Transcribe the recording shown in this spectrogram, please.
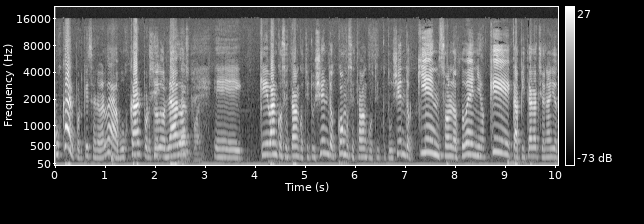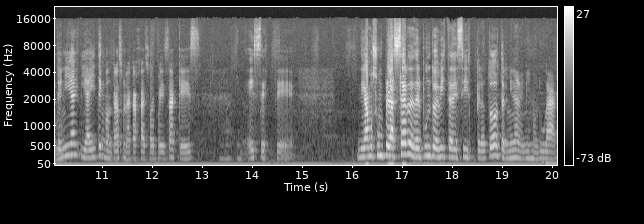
buscar, porque esa es la verdad, a buscar por todos lados eh, qué bancos se estaban constituyendo, cómo se estaban constituyendo, quién son los dueños, qué capital accionario mm. tenían y ahí te encontrás una caja de sorpresas que es, es este digamos, un placer desde el punto de vista de decir, pero todos terminan en el mismo lugar,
